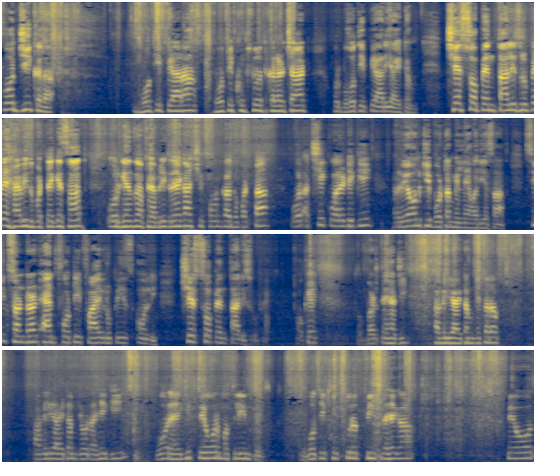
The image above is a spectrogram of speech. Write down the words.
फौजी कलर। बहुत ही प्यारा, बहुत ही खूबसूरत कलर चार्ट और बहुत ही प्यारी आइटम। छह सौ पैंतालीस रुपए हैवी दुपट्टे के साथ और गेंजा फैब्रिक रहेगा, शिफोन का दुपट्टा और अच्छी क्वालिटी की रेन की बॉटम मिलने वाली है साथ। Six hundred and forty five rupees only. छह सौ पैंतालीस रुपए। ओके? तो बढ़ते हैं जी, अगली आइटम की तरफ़। अगली आइटम जो रहेगी, वो रहेगी प्योर मसलिन पे। बहुत ही खूबसूरत पीस रहेगा। Pure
